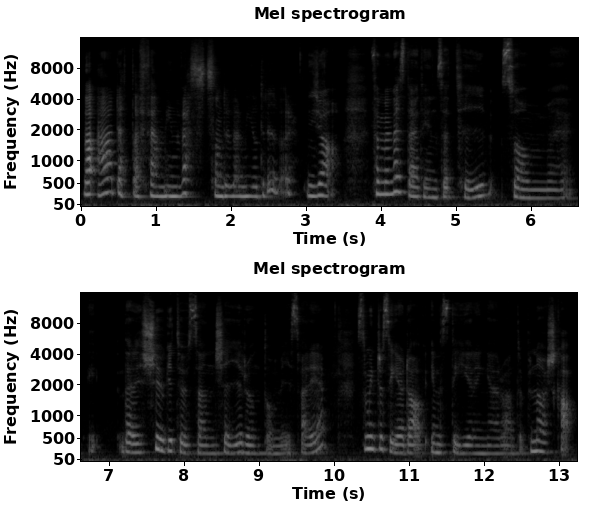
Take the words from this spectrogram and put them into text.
Vad är detta Fem Invest som du är med och driver? Ja, Feminvest är ett initiativ som, eh, där det är 20 000 tjejer runt om i Sverige som är intresserade av investeringar och entreprenörskap.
